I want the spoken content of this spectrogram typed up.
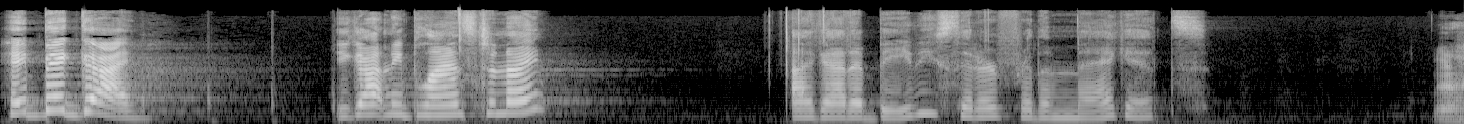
Hey, big guy. You got any plans tonight? I got a babysitter for the maggots. Uh,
